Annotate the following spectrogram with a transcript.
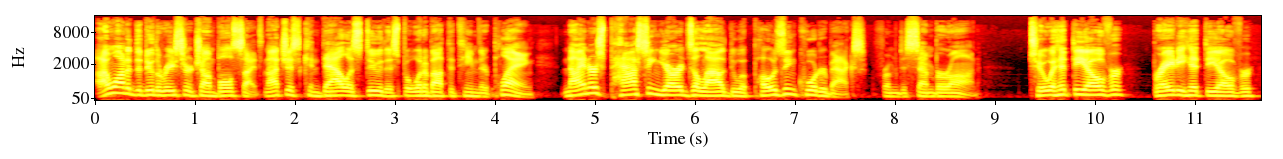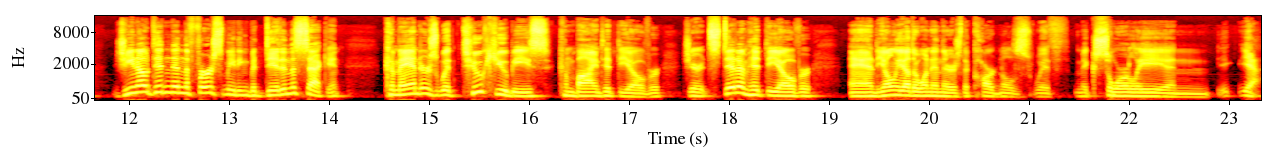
I wanted to do the research on both sides. Not just can Dallas do this, but what about the team they're playing? Niners passing yards allowed to opposing quarterbacks from December on. Tua hit the over. Brady hit the over. Geno didn't in the first meeting, but did in the second. Commanders with two QBs combined hit the over. Jarrett Stidham hit the over. And the only other one in there is the Cardinals with McSorley. And yeah,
